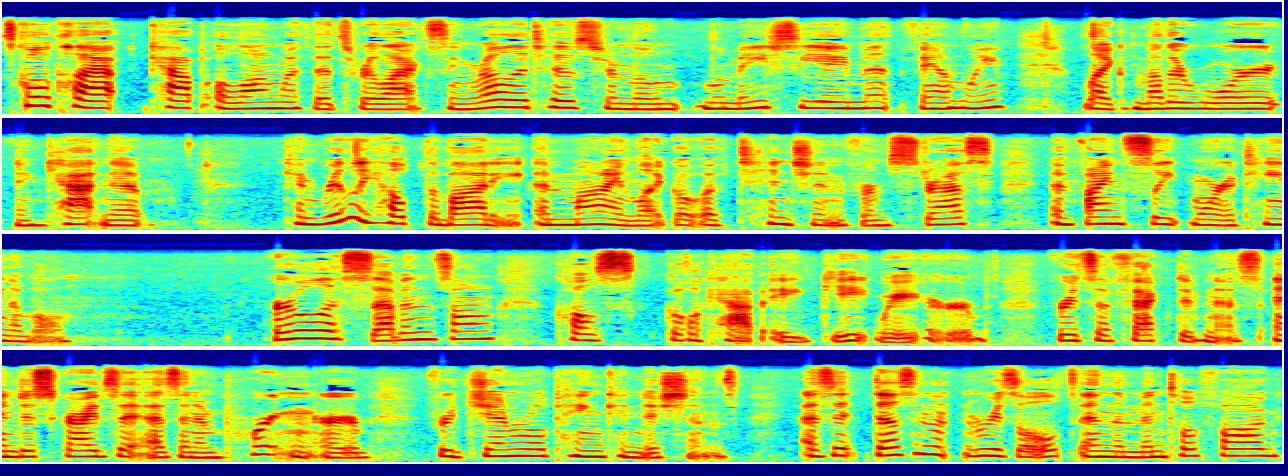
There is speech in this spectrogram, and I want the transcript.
Skullcap, along with its relaxing relatives from the Lamiaceae mint family, like motherwort and catnip, can really help the body and mind let go of tension from stress and find sleep more attainable. Herbalist Song calls skullcap a gateway herb for its effectiveness and describes it as an important herb for general pain conditions, as it doesn't result in the mental fog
